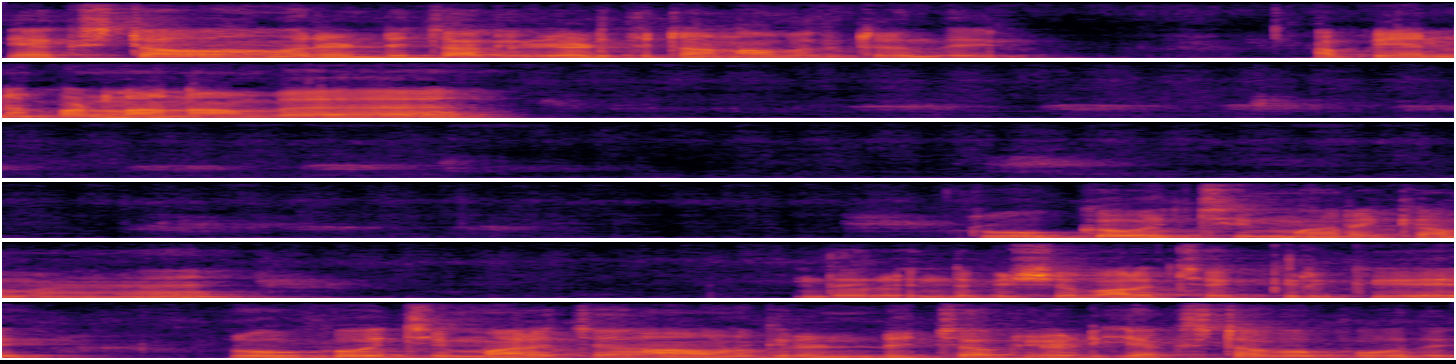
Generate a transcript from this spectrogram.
எக்ஸ்ட்ராவாக அவன் ரெண்டு சாக்லேட் எடுத்துட்டான் நம்மக்கிட்ட இருந்து. அப்போ என்ன பண்ணலாம் நாம்? ரூக்கை வச்சு மறைக்காமல் இந்த இந்த பிஷப்பால் செக் இருக்குது ரூக்கை வச்சு மறைச்சா அவனுக்கு ரெண்டு சாக்லேட் எக்ஸ்ட்ராவாக போகுது.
